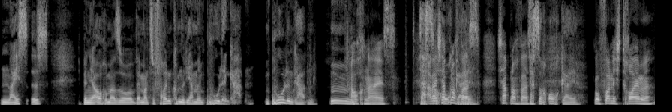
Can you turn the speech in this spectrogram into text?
nice ist. Ich bin ja auch immer so, wenn man zu Freunden kommt und die haben einen Pool im Garten. Einen Pool im Garten. Mm, Auch nice. Das ist Aber ich habe noch geil. was. Ich habe noch was. Das ist doch auch geil. wovon ich träume,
